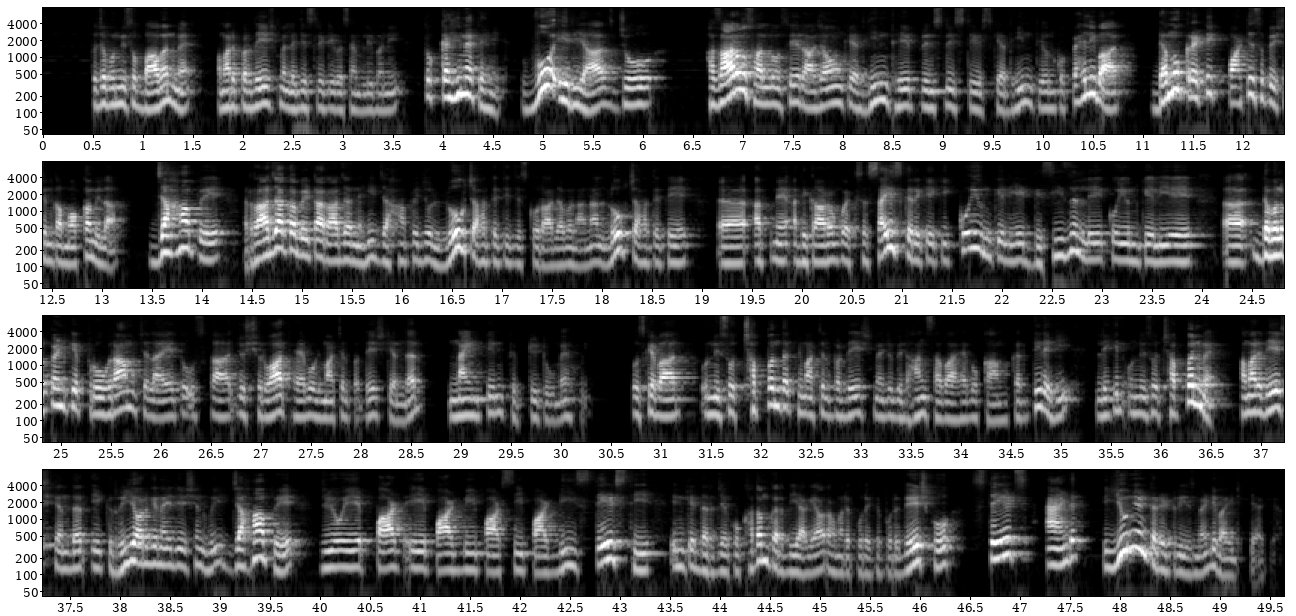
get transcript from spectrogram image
तो जब उन्नीस सौ बावन में हमारे प्रदेश में लेजिस्लेटिव असेंबली बनी तो कहीं ना कहीं वो एरियाज़ जो हज़ारों सालों से राजाओं के अधीन थे प्रिंसली स्टेट्स के अधीन थे, उनको पहली बार डेमोक्रेटिक पार्टिसिपेशन का मौका मिला जहाँ पे राजा का बेटा राजा नहीं, जहाँ पे जो लोग चाहते थे जिसको राजा बनाना, लोग चाहते थे अपने अधिकारों को एक्सरसाइज करके कि कोई उनके लिए डिसीज़न ले, कोई उनके लिए डेवलपमेंट के प्रोग्राम चलाए तो उसका जो शुरुआत है वो हिमाचल प्रदेश के अंदर 1952 में हुई। उसके बाद 1956 तक हिमाचल प्रदेश में जो विधानसभा है, वो काम करती रही। लेकिन 1956 में हमारे देश के अंदर एक रीऑर्गेनाइजेशन हुई, जहाँ पे जो ये part A part B part C part D states थी, इनके दर्जे को खत्म कर दिया गया और हमारे पूरे के पूरे देश को स्टेट्स एंड यूनियन टेरिटरीज में डिवाइड किया गया।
